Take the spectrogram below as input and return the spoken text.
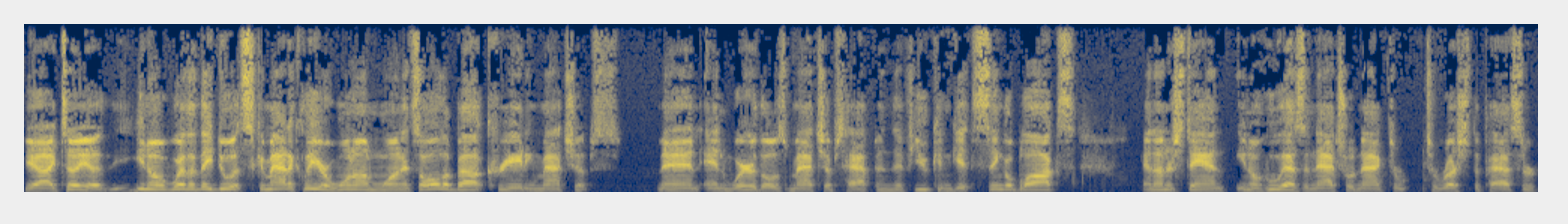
Yeah, I tell you, you know, whether they do it schematically or one on one, it's all about creating matchups and and where those matchups happen. If you can get single blocks and understand, you know, who has a natural knack to, to rush the passer.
